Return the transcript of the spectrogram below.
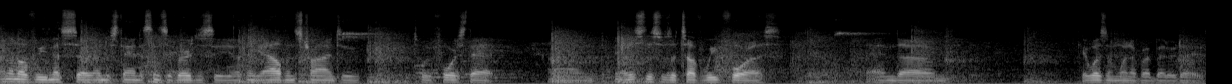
I don't know if we necessarily understand the sense of urgency. I think Alvin's trying to to enforce that. Um, you know, this this was a tough week for us, and um, it wasn't one of our better days.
